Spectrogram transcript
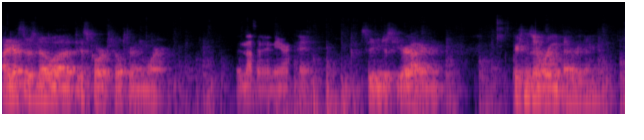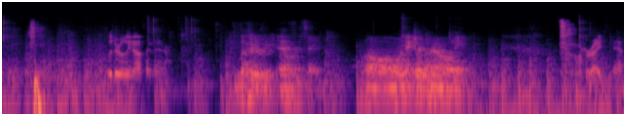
I guess there's no uh, Discord filter anymore, There's nothing in here. Hey, so you can just hear Iron. Christian's in a room with everything. Literally nothing there. Literally everything. Oh, Can't go there, now. buddy. Alright, yeah.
